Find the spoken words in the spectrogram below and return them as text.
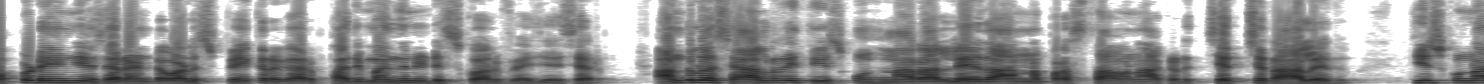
అప్పుడు ఏం చేశారంటే వాళ్ళు స్పీకర్ గారు పది మందిని డిస్క్వాలిఫై చేశారు. అందులో శాలరీ తీసుకుంటున్నారా లేదా అన్న ప్రస్తావన అక్కడ చర్చ రాలేదు. తీసుకున్నా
